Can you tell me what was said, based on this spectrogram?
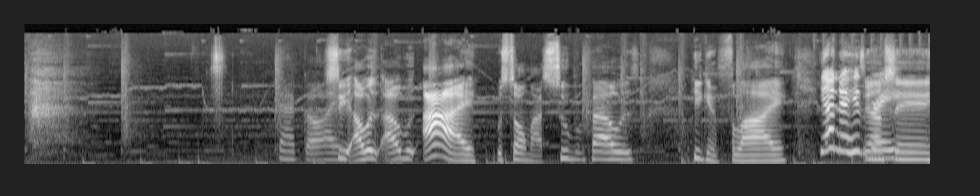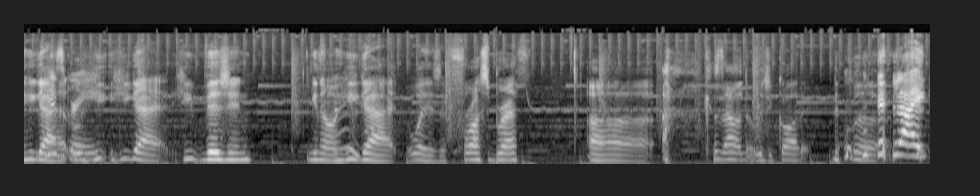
that guy. See, I was I was I was talking about superpowers. He can fly. yeah, no, he's you know great. what I'm saying? He He's got great. he, he got heat vision. You know, he got what is it? Frost breath. Uh cuz I don't know what you call it. Like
